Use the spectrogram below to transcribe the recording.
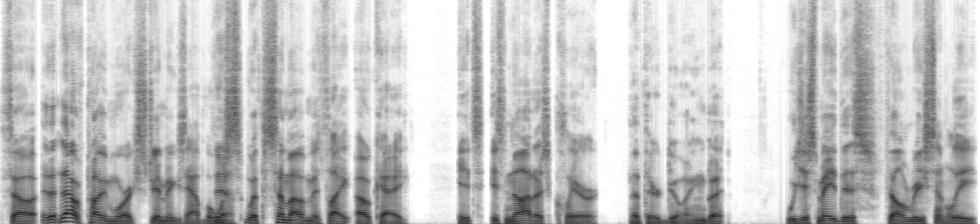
So that was probably a more extreme example. With, with some of them, it's like, okay, it's it's not as clear that they're doing, but we just made this film recently.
